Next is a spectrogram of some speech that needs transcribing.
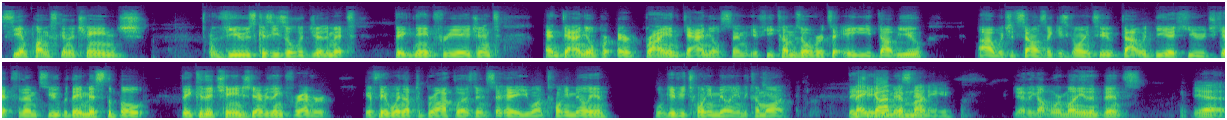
CM Punk's going to change views because he's a legitimate big name free agent. And Daniel or Bryan Danielson, if he comes over to AEW, uh, which it sounds like he's going to, that would be a huge get for them too. But they missed the boat. They could have changed everything forever if they went up to Brock Lesnar and said, "Hey, you want twenty million? We'll give you twenty million to come on." They, cha- got the missed it. money. Yeah, they got more money than Vince. Yeah.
